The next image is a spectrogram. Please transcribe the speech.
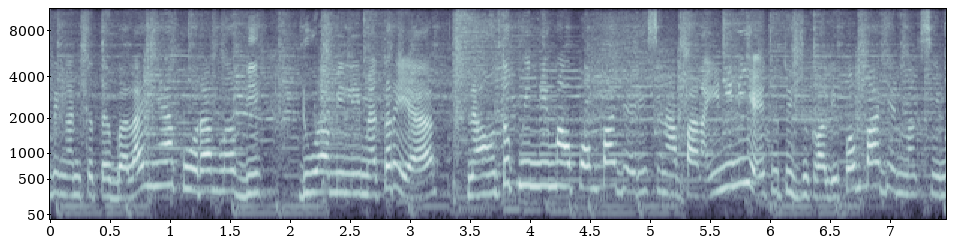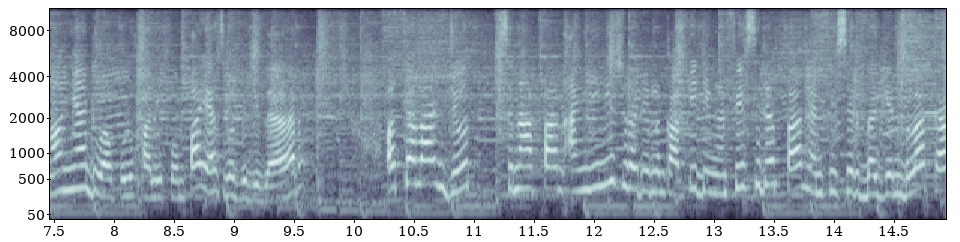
dengan ketebalannya kurang lebih 2 mm ya. Nah untuk minimal pompa dari senapan angin ini yaitu 7 kali pompa dan maksimalnya 20 kali pompa ya Sobat Bidelar. Oke lanjut, senapan angin ini sudah dilengkapi dengan visir depan dan visir bagian belakang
